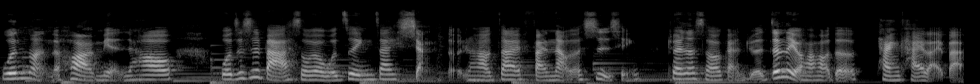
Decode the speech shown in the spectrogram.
温暖的画面，然后我只是把所有我最近在想的，然后在烦恼的事情，就在那时候感觉真的有好好的摊开来吧。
